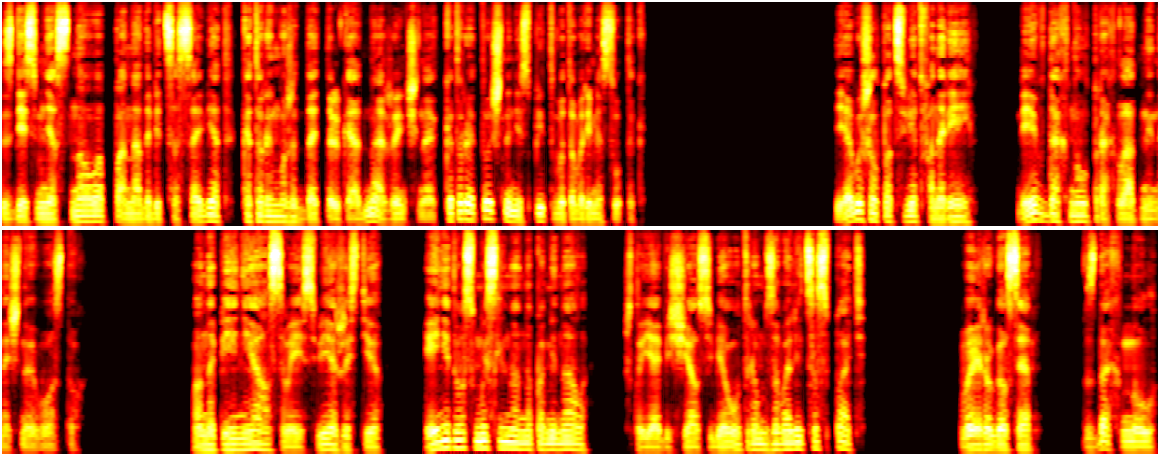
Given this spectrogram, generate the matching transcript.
Здесь мне снова понадобится совет, который может дать только одна женщина, которая точно не спит в это время суток. Я вышел под свет фонарей и вдохнул прохладный ночной воздух. Он опьянял своей свежестью и недвусмысленно напоминал, что я обещал себе утром завалиться спать. Выругался, вздохнул,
